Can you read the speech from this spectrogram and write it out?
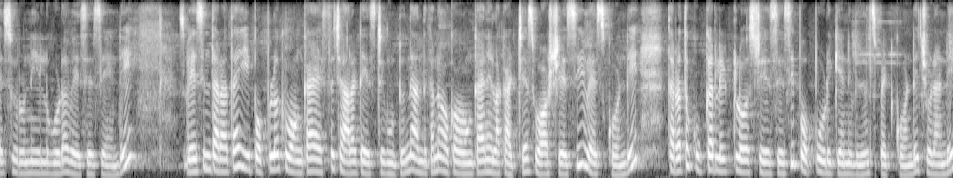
ఎసురు నీళ్ళు కూడా వేసేసేయండి. వేసిన తర్వాత ఈ పప్పులోకి వంకాయ వేస్తే చాలా టేస్టీగా ఉంటుంది. అందుకని ఒక వంకాయని ఇలా కట్ చేసి వాష్ చేసి వేసుకోండి. తర్వాత కుక్కర్ లిడ్ క్లోజ్ చేసేసి పప్పు ఉడికేని విజిల్స్ పెట్టుకోండి. చూడండి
